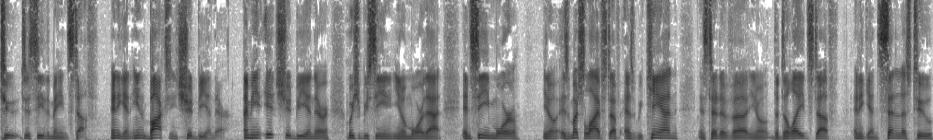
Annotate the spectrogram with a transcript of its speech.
to to see the main stuff. And again, in boxing should be in there. I mean, it should be in there. We should be seeing you know more of that and seeing more you know as much live stuff as we can instead of uh, you know the delayed stuff. And again, sending us to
